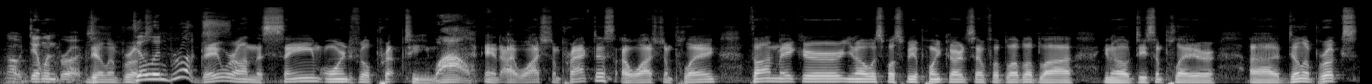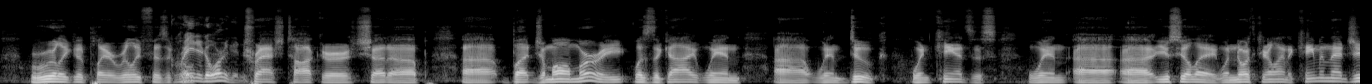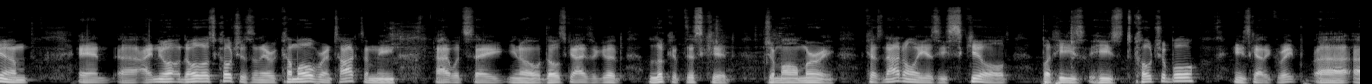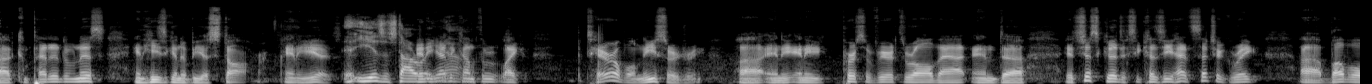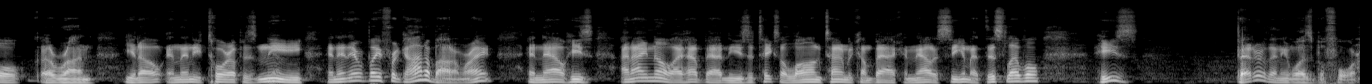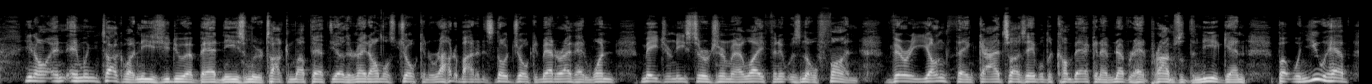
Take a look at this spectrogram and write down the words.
Oh, Dillon Brooks. Dillon Brooks. Dillon Brooks. They were on the same Orangeville prep team. Wow. And I watched them practice. I watched them play. Thon Maker, you know, was supposed to be a point guard, seven foot, blah, blah, blah. You know, decent player. Uh, Dillon Brooks, really good player, really physical. Great at Oregon. Trash talker, shut up. Uh, but Jamal Murray was the guy when, uh, when Duke, when Kansas, when, uh, uh, UCLA, when North Carolina came in that gym, and uh, I knew know those coaches, and they would come over and talk to me. I would say, you know, those guys are good. Look at this kid, Jamal Murray, because not only is he skilled, but he's he's coachable. He's got a great uh, uh, competitiveness, and he's going to be a star, and he is. He is a star And right he had now. to come through like terrible knee surgery. Uh, and he, and he persevered through all that. And, uh, it's just good because he had such a great, uh, bubble uh, run, you know, and then he tore up his knee and then everybody forgot about him, right? And now he's, and I know I have bad knees. It takes a long time to come back. And now to see him at this level, he's better than he was before. You know, and, and when you talk about knees, you do have bad knees. And we were talking about that the other night, almost joking around about it. It's no joking matter. I've had one major knee surgery in my life and it was no fun. Very young, thank God. So I was able to come back and I've never had problems with the knee again. But when you have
